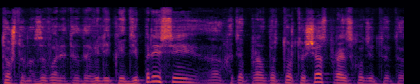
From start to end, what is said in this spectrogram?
то, что называли тогда Великой депрессией, э, хотя, правда, то, что сейчас происходит, это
